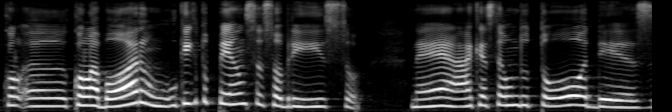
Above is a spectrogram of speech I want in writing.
Col uh, colaboram? O que, que tu pensa sobre isso? Né? A questão do todes,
